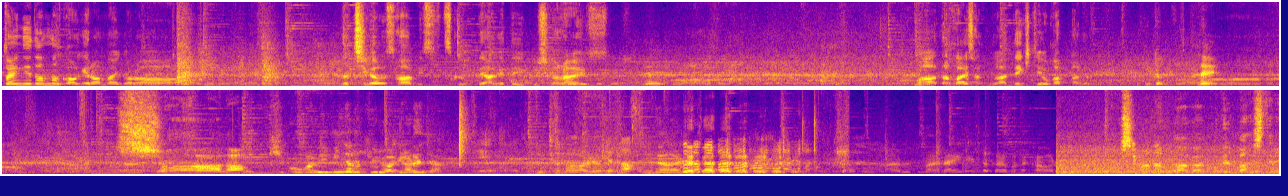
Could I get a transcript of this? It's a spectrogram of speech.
対値段なんか上げられないからだから違うサービス作って上げていくしかない。ですよね。まあ高い策ができてよかったでも。ね。しゃあな希望がねみんなの給料上げられんじゃん。みんな上げみんな上げ徳島ナンバーが御殿場走って。る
